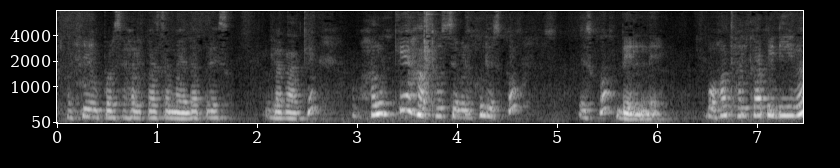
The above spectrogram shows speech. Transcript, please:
और फिर ऊपर से हल्का सा मैदा प्रेस लगा के हल्के हाथों से बिल्कुल इसको इसको बेल लें। बहुत हल्का पीलिएगा,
